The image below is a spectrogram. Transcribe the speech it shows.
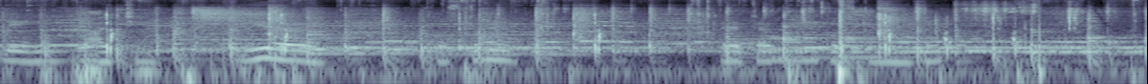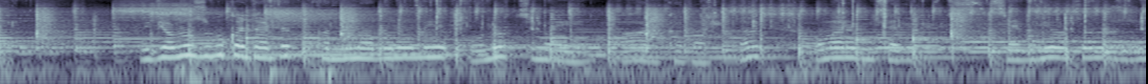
Play lighting. Yeah. Kostümü. Evet ben bir kostümü. Videomuz bu kadardı. Kanalıma abone olmayı unutmayın arkadaşlar. Umarım sev seviyorsanız.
